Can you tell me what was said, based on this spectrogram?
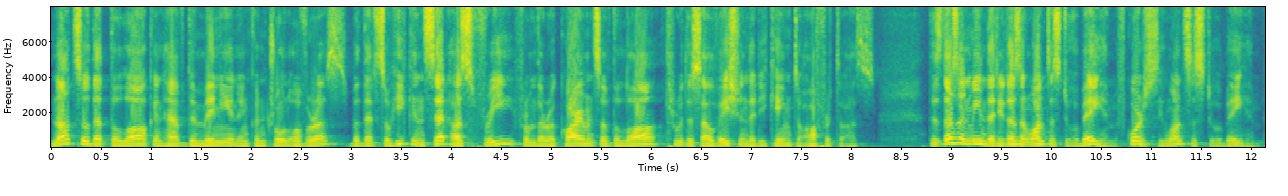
not so that the law can have dominion and control over us, but that so he can set us free from the requirements of the law through the salvation that he came to offer to us. This doesn't mean that he doesn't want us to obey him. Of course, he wants us to obey him.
